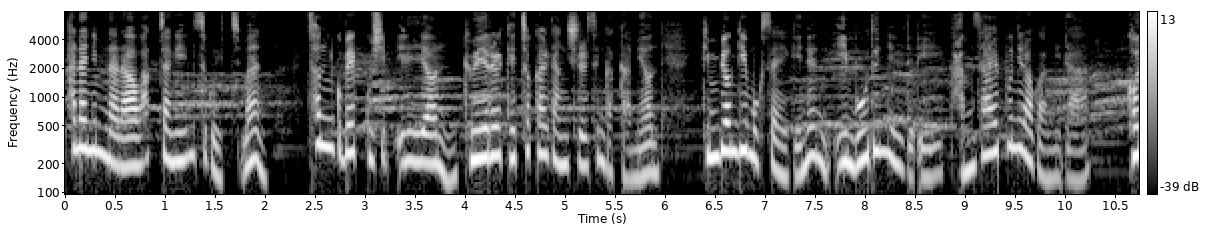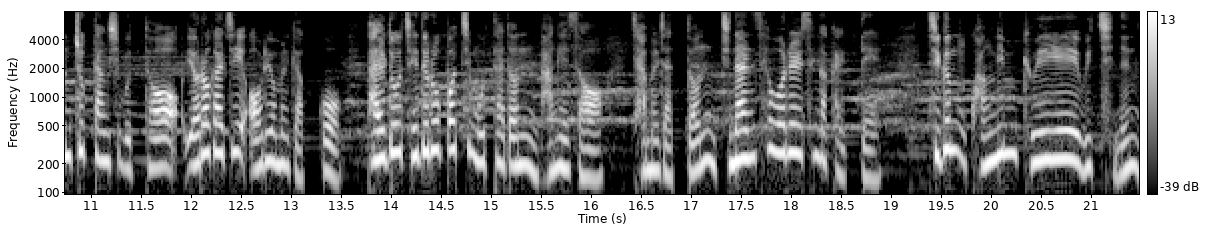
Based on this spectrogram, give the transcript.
하나님 나라 확장에 힘쓰고 있지만 1991년 교회를 개척할 당시를 생각하면 김병기 목사에게는 이 모든 일들이 감사할 뿐이라고 합니다. 건축 당시부터 여러 가지 어려움을 겪고 발도 제대로 뻗지 못하던 방에서 잠을 잤던 지난 세월을 생각할 때 지금 광림교회의 위치는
